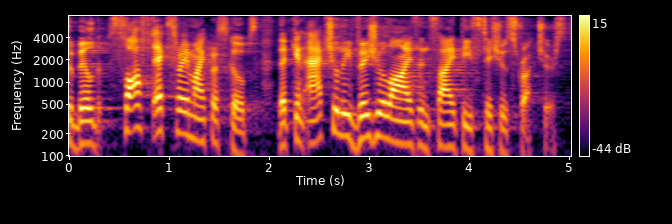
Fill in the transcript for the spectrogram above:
to build soft X ray microscopes that can actually visualize inside these tissue structures.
